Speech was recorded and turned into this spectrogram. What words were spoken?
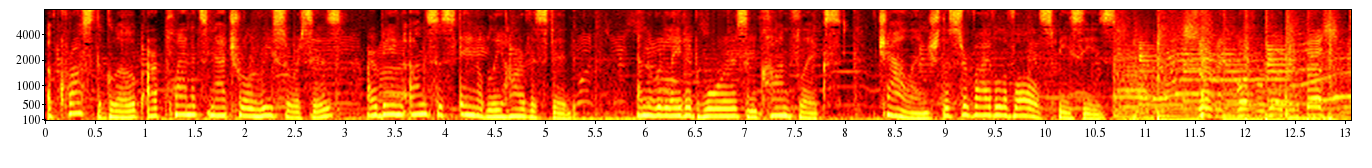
Across the globe, our planet's natural resources are being unsustainably harvested, and the related wars and conflicts challenge the survival of all species. Serving corporate investors.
